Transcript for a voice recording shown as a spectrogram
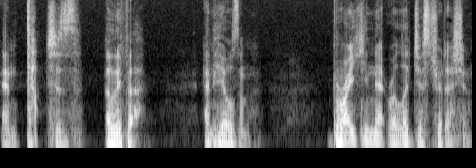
and touches a leper and heals him, breaking that religious tradition.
